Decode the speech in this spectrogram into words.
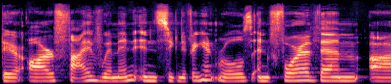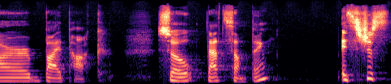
There are five women in significant roles, and four of them are BIPOC. So that's something. It's just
